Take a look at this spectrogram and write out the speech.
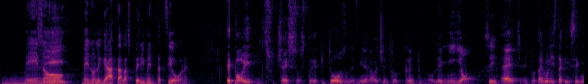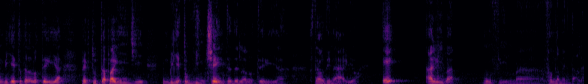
meno, Sì. meno legata alla sperimentazione. E poi il successo strepitoso del 1931, Le Millions. Sì. Eh, c'è il protagonista che insegue un biglietto della lotteria per tutta Parigi, un biglietto vincente della lotteria, straordinario. E arriva un film eh, fondamentale.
